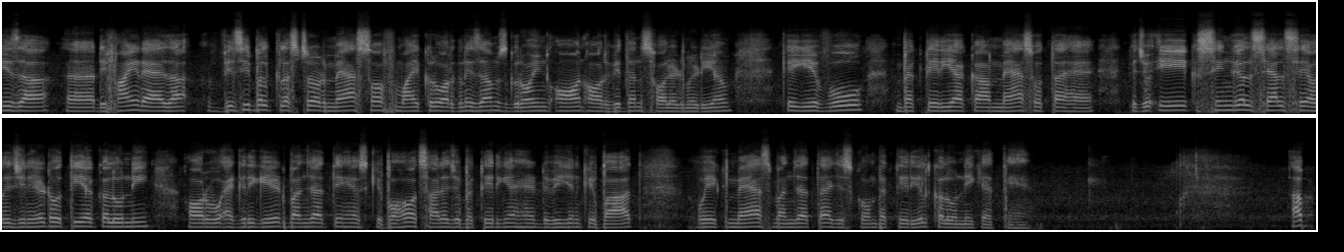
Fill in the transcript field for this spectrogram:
Is a defined as a visible cluster or mass of microorganisms growing on or within solid medium कि ये वो बैक्टीरिया का मैस होता है कि जो एक सिंगल सेल से ओरिजिनेट होती है कॉलोनी और वो एग्रीगेट बन जाते हैं। उसके बहुत सारे जो बैक्टीरिया हैं डिवीज़न के बाद वो एक मैस बन जाता है जिसको हम बैक्टीरियल कॉलोनी कहते हैं। अब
